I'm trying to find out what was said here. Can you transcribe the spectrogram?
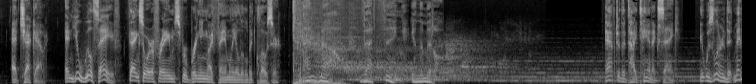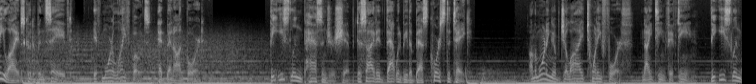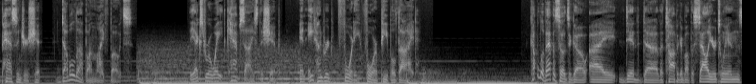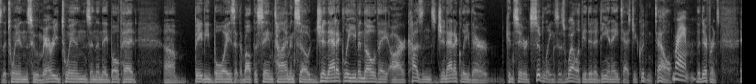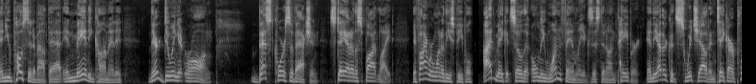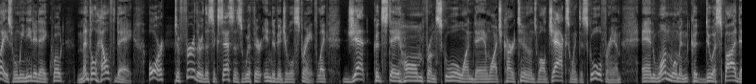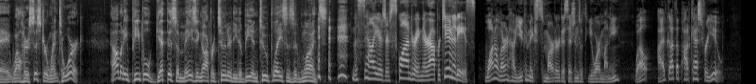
at checkout, and you will save. Thanks, Aura Frames, for bringing my family a little bit closer. And now, that thing in the middle. After the Titanic sank, it was learned that many lives could have been saved if more lifeboats had been on board. The Eastland passenger ship decided that would be the best course to take. On the morning of July 24th, 1915, the Eastland passenger ship doubled up on lifeboats. The extra weight capsized the ship, and 844 people died. A couple of episodes ago, I did uh, the topic about the Salyer twins, the twins who married twins, and then they both had uh, baby boys at about the same time. And so, genetically, even though they are cousins, genetically, they're considered siblings as well. If you did a DNA test, you couldn't tell Right. the difference. And you posted about that, and Mandy commented, they're doing it wrong. Best course of action stay out of the spotlight. If I were one of these people, I'd make it so that only one family existed on paper and the other could switch out and take our place when we needed a quote mental health day or to further the successes with their individual strength. Like Jet could stay home from school one day and watch cartoons while Jax went to school for him, and one woman could do a spa day while her sister went to work. How many people get this amazing opportunity to be in two places at once? The Salyers are squandering their opportunities. Want to learn how you can make smarter decisions with your money? Well, I've got the podcast for you.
